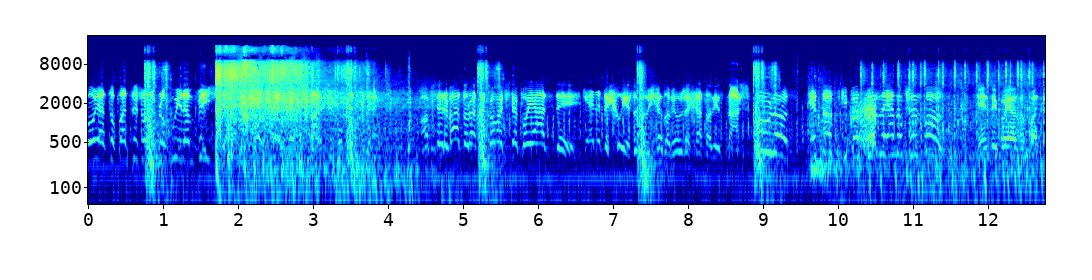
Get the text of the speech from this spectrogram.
Pojazd opancerzony blokuje nam wyjście! Potrzebne wsparcie publiczne! Obserwator atakować te pojazdy! Kiedy te chuje sobie uświadomią, że Hasan jest nasz? Północ! Jednostki pancerne jadą przez most! Więcej pojazdów pancerne.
